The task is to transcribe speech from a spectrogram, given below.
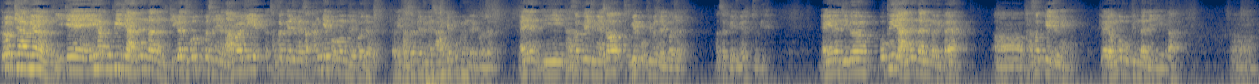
그렇게 하면 이게 A가 뽑히지 않는다는 B가 두 번 뽑혔으니까 나머지 다섯 개 중에서 한 개 뽑으면 될 거죠. 여기 다섯 개 중에서 한 개 뽑으면 될 거죠. A는 이 다섯 개 중에서 두 개 뽑히면 될 거죠. 다섯 개 중에서 두 개. A는 지금 뽑히지 않는다는 거니까요. 어, 다섯 개 중에 B가 0번 뽑힌다는 얘기니까 어,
